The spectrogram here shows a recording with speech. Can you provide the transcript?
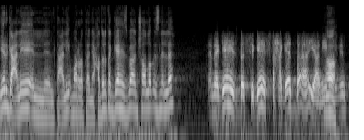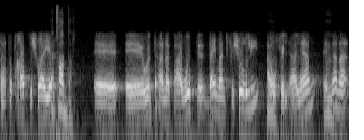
يرجع للتعليق مرة تانية. حضرتك جاهز بقى إن شاء الله بإذن الله؟ أنا جاهز بس جاهز في حاجات بقى يعني آه. يمكن أنت هتتخض شوية. اتفضل. آه، آه، وانت أنا اتعودت دايما في شغلي أو في الإعلام إن أنا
